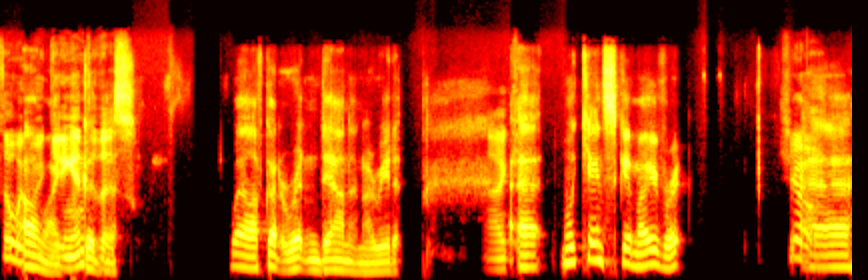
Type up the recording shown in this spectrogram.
Thought we oh were getting into goodness! Well, I've got it written down and I read it. Okay, Uh, we can skim over it. sure. Uh,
